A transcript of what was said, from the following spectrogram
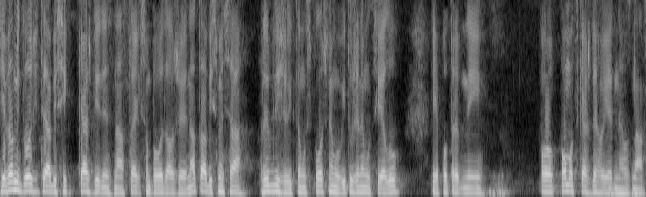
Je veľmi dôležité, aby si každý jeden z nás, tak som povedal, že na to, aby sme sa priblížili k tomu spoločnému vytúženému cieľu, je potrebný po- pomoc každého jedného z nás.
